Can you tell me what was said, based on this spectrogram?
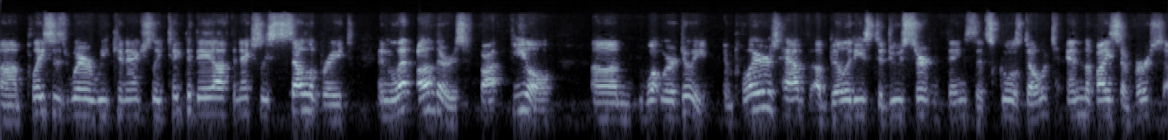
uh, places where we can actually take the day off and actually celebrate and let others feel um, what we're doing. Employers have abilities to do certain things that schools don't, and the vice versa.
